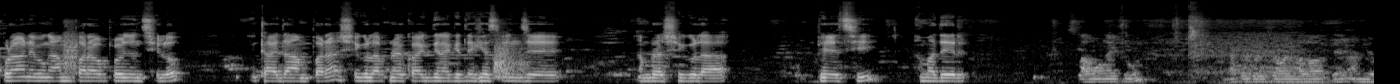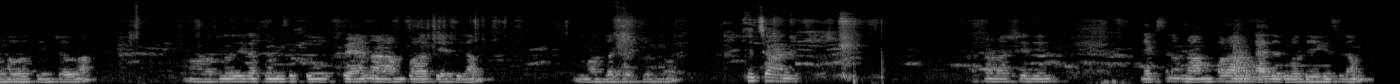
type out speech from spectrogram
কোরআন এবং আমপারাও প্রয়োজন ছিল, কায়দা আমপারা। সেগুলো আপনারা কয়েকদিন আগে দেখেছেন যে আমরা সেগুলা পেয়েছি। আমাদের আলাইকুম। আশা করি সবাই ভালো আছেন, আমিও ভালো আছি ইনশাল্লাহ আপনাদের কাছে আমি কিছু ফ্যান আর আম করা চেয়েছিলাম মাদ্রাসার জন্য। জানি আপনারা সেদিন করা আর কায়দাগুলো দিয়ে গেছিলাম।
